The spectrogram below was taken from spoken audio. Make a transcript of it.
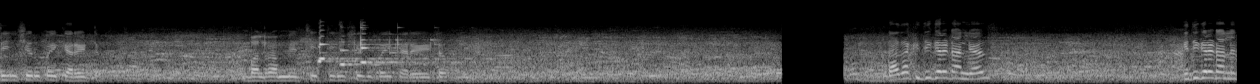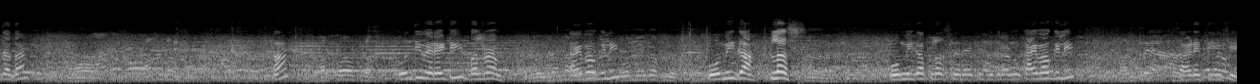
तीनशे रुपये कॅरेट. बलराम मिरची तीनशे रुपये कॅरेट. दादा किती कॅरेट आणले आज? किती कॅरेट आणले दादा? हां? कोणती व्हेरायटी बलराम. काय भाव गेली? Omega plus Omega plus variety मित्रांनो. काय भाव गेली? साडेतीनशे.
